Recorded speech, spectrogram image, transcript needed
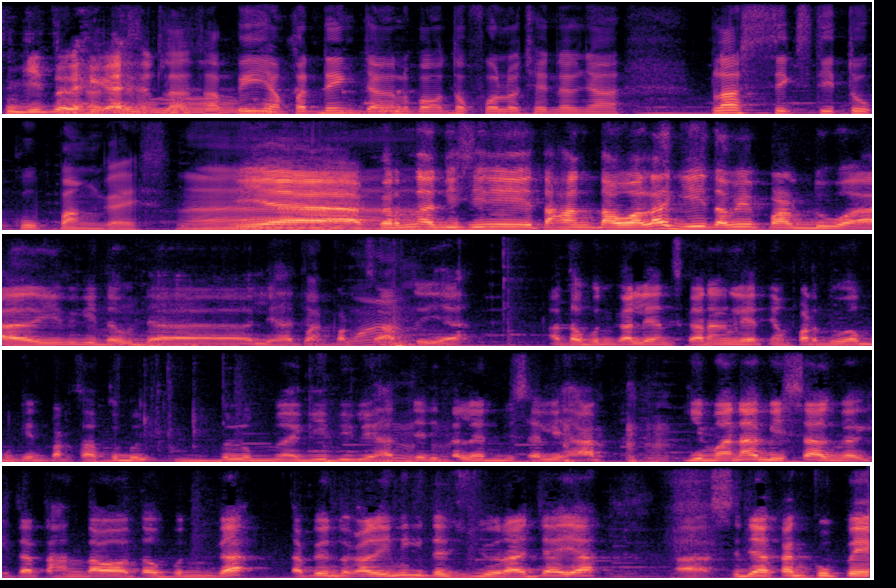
gitu deh Ya, guys. lah. Tapi yang penting jangan lupa untuk follow channelnya Plus 62 Kupang guys. Nah. Iya, karena di sini tahan tawa lagi tapi part 2 itu kita udah lihat yang Part part 1 ya. Ataupun kalian sekarang lihat yang part 2 mungkin part 1 bel- belum lagi dilihat. Jadi kalian bisa lihat gimana bisa nggak kita tahan tawa ataupun enggak. Tapi untuk kali ini kita jujur aja ya. uh, sediakan kupe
